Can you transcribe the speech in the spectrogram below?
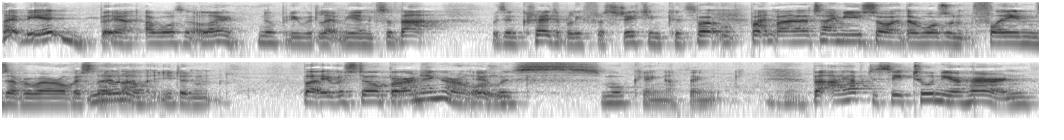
let me in. But Yeah. I wasn't allowed. Nobody would let me in. So that was incredibly frustrating because But but by the time you saw it, there wasn't flames everywhere. Obviously, No, that no. you didn't. But it was still burning, or it, it was smoking, I think. But I have to say, Tony Ahern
